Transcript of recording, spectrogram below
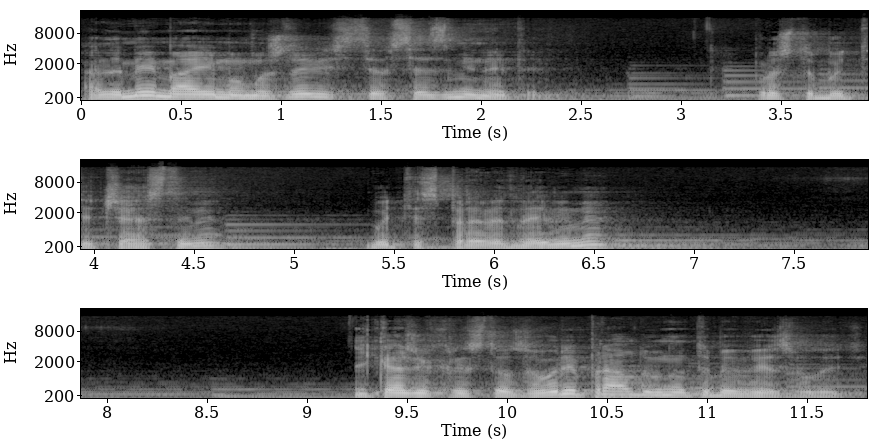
Але ми маємо можливість це все змінити. Просто будьте чесними, будьте справедливими. І каже Христос: говори правду, вона тебе визволить.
